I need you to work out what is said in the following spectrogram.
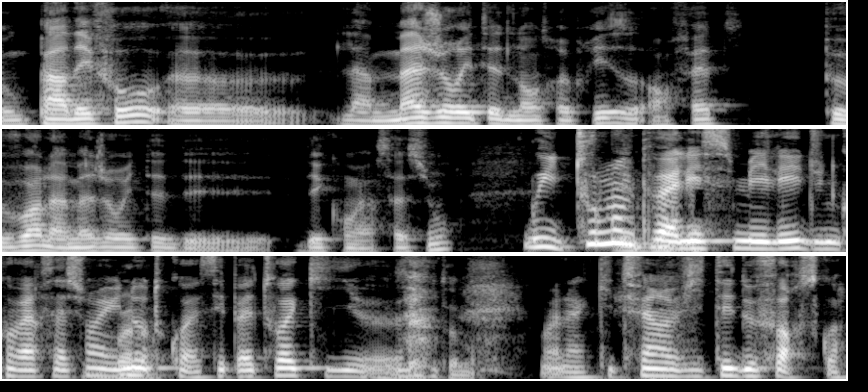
Donc par défaut, la majorité de l'entreprise, en fait, peut voir la majorité des conversations. Oui, tout le monde peut aller se mêler d'une conversation à une autre, quoi. C'est pas toi qui, euh, voilà, qui te fait inviter de force, quoi.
